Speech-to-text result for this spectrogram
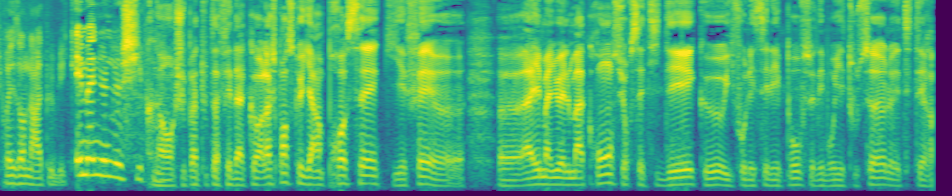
du président de la République. Emmanuel Le Chypre. Non, je suis pas tout à fait d'accord. Là, je pense qu'il y a un procès qui est fait euh, euh, à Emmanuel Macron sur cette idée qu'il faut laisser les pauvres se débrouiller tout seuls, etc.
